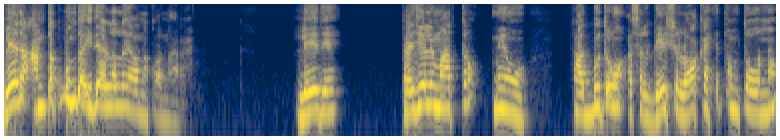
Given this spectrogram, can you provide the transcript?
లేదా అంతకు ముందు ఐదేళ్ళలో ఏమైనా కొన్నారా? లేదే. ప్రజలు మాత్రం మేము అద్భుతం అసలు దేశ లోకహితంతో ఉన్నాం.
